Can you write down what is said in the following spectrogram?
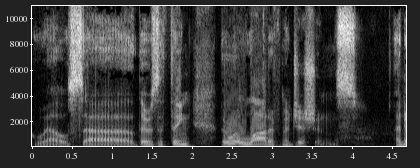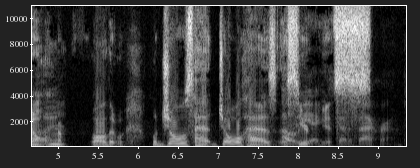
who else? Uh, there was a thing. There were a lot of magicians. I don't Oh, yeah. remember all that. Well, Joel's had Joel has a Oh serious yeah, he's got a background.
